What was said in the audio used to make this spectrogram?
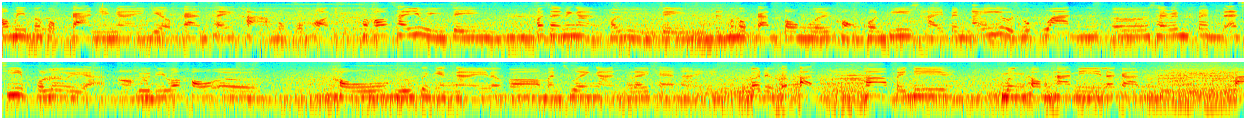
เขามีประสบการณ์ยังไง เกี่ยวกับการใช้ขาโมโกพอดเพราะเขาใช้อยู่จริงอืมๆเขาใช้ในงานของเขาอยู่จริงๆเป็นประสบการณ์ตรงเลยของคนที่ใช้เป็นแบบใช้อยู่ทุกวันเออใช้เป็นเป็นอาชีพเขาเลยอะอ๋อดูดีว่าเขาเออเขารู้สึกยังไงแล้วก็มันช่วยงานเขาได้แค่ไหน ก็เดี๋ยวก็ตัดภาพไปที่เมืองทองธานีแล้วกันไป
